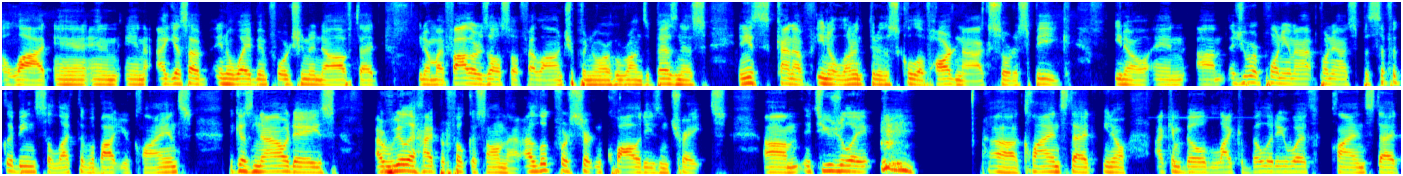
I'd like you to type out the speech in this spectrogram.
a lot. And and and i guess i've in a way been fortunate enough that you know my father is also a fellow entrepreneur who runs a business. And he's kind of you know learned through the school of hard knocks so to speak you know and um, as you were pointing out pointing out specifically being selective about your clients because nowadays i really hyper focus on that. I look for certain qualities and traits. Um, it's usually uh, clients that you know I can build likability with, clients that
